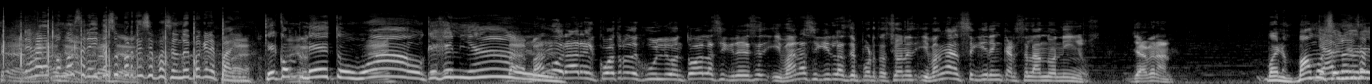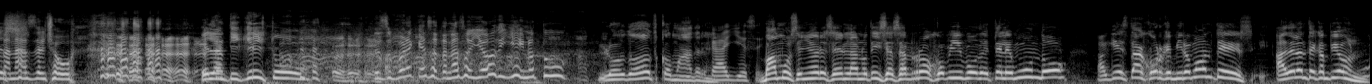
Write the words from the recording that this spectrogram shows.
gracias. Déjale, pongo estrellita su participación de hoy para que le paguen. ¡Qué completo! ¡Wow! ¡Qué Va- genial! Van a orar el 4 de julio en todas las iglesias y van a seguir las deportaciones y van a seguir encarcelando a niños. Ya verán. Bueno, vamos, señores. Satanás del show. El anticristo. Se supone que el Satanás soy yo, DJ, no tú. Los dos, comadre. Cállese. Vamos, señores, en las noticias al rojo vivo de Telemundo. Aquí está Jorge Miramontes. Adelante, campeón.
